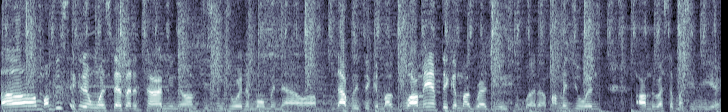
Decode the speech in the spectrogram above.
Um, I'm just taking it one step at a time. You know, I'm just enjoying the moment now. Um, not really thinking about. Well, I am thinking about graduation, but um, I'm enjoying um, the rest of my senior year.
